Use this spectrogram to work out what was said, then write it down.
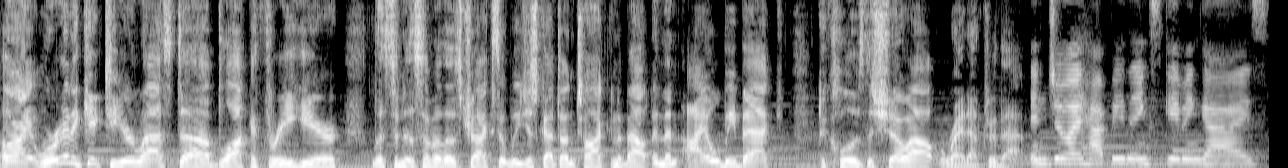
All right, we're going to kick to your last uh, block of three here. Listen to some of those tracks that we just got done talking about, and then I will be back to close the show out right after that. Enjoy. Happy Thanksgiving, guys.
